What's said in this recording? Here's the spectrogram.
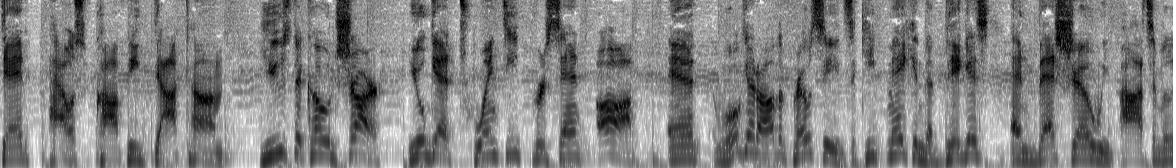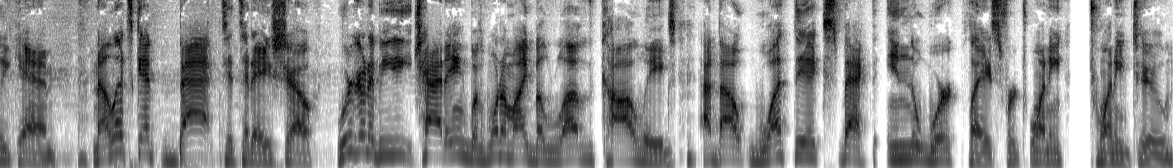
deadhousecoffee.com. Use the code SHARK. You'll get 20% off, and we'll get all the proceeds to keep making the biggest and best show we possibly can. Now, let's get back to today's show. We're going to be chatting with one of my beloved colleagues about what to expect in the workplace for 2022.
